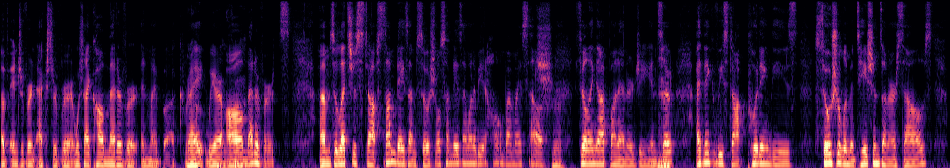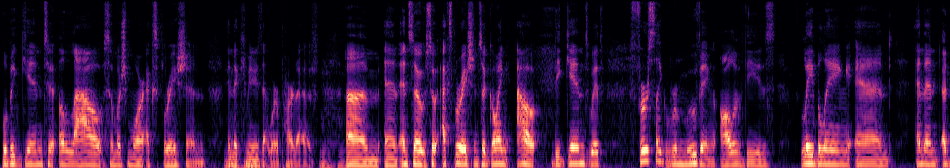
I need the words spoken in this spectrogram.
of introvert and extrovert, which I call metavert in my book. Right? we are all metaverts. Um, so let's just stop. Some days I'm social. Some days I want to be at home by myself, Sure. filling up on energy. And so I think if we stop putting these social limitations on ourselves, we'll begin to allow so much more exploration in the communities that we're a part of. Um, and and so so exploration, so going out begins with first like removing all of these labeling and and then a,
